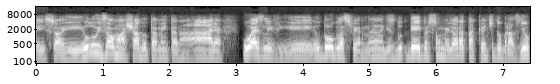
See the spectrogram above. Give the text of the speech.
isso aí. O Luizão Machado também tá na área. O Wesley Vieira, o Douglas Fernandes, o Daverson, melhor atacante do Brasil.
